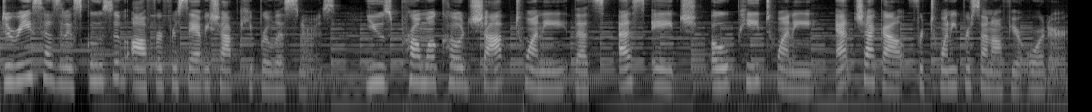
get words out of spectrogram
Darice has an exclusive offer for Savvy Shopkeeper listeners. Use promo code SHOP20, that's S H O P 20, at checkout for 20% off your order.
